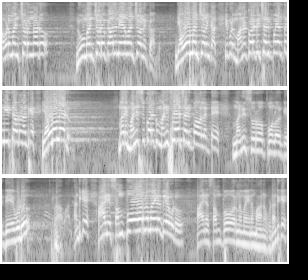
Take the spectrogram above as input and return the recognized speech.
ఎవడు మంచోడున్నాడు? నువ్వు మంచోడు కాదు నేను మంచోడిని కాదు. ఎవరు మంచోడిని కాదు. ఇప్పుడు మన కొరకు చనిపోయేంత నీతేవడు అందుకే ఎవరో లేడు. మరి మనిషి కొరకు మనిషే చనిపోవాలంటే మనిషి రూపంలోకి దేవుడు రావాలి. అందుకే ఆయన సంపూర్ణమైన దేవుడు ఆయన సంపూర్ణమైన మానవుడు. అందుకే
